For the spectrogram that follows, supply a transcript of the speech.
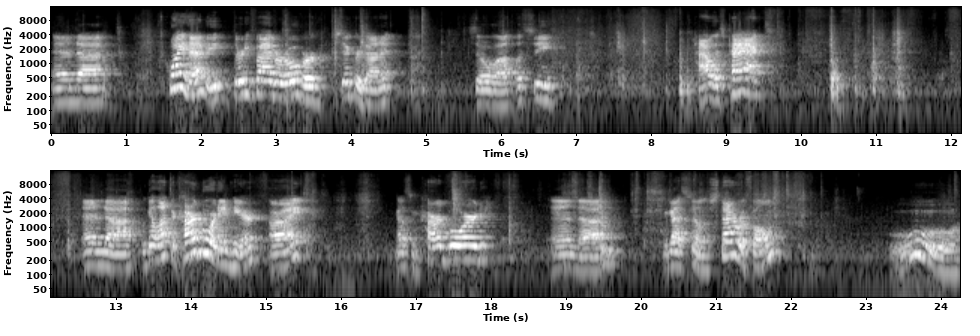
And uh, it's quite heavy 35 or over stickers on it. So uh, let's see how it's packed. And uh, we got lots of cardboard in here all right? Got some cardboard and uh, we got some styrofoam ooh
